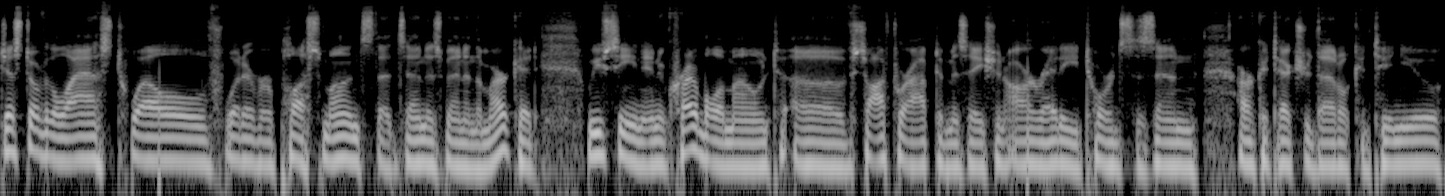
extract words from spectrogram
just over the last twelve whatever plus months that Zen has been in the market, we've seen an incredible amount of software optimization already towards the Zen architecture that'll continue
